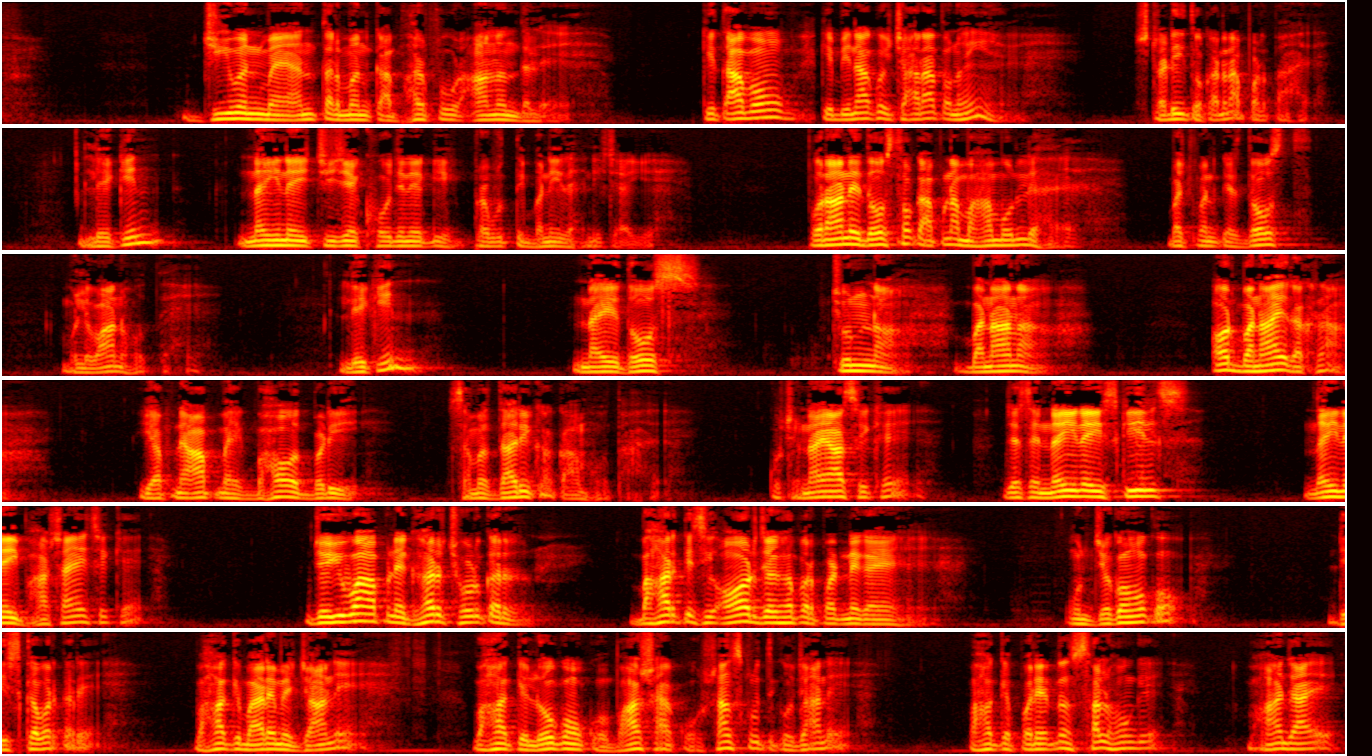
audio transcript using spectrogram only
जीवन में अंतर्मन का भरपूर आनंद लें। किताबों के बिना कोई चारा तो नहीं है, स्टडी तो करना पड़ता है, लेकिन नई नई चीज़ें खोजने की प्रवृत्ति बनी रहनी चाहिए। पुराने दोस्तों का अपना महामूल्य है। बचपन के दोस्त मूल्यवान होते हैं। लेकिन नए दोस्त चुनना, बनाना और बनाए रखना, ये अपने आप में एक बहुत बड़ी समझदारी का काम होता है। कुछ नया सीखे, जैसे नई नई स्किल्स नई नई भाषाएँ सीखे। जो युवा अपने घर छोड़कर बाहर किसी और जगह पर पढ़ने गए हैं उन जगहों को डिस्कवर करें, वहाँ के बारे में जाने, वहाँ के लोगों को, भाषा को, संस्कृति को जाने, वहाँ के पर्यटन स्थल होंगे, वहाँ जाए,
